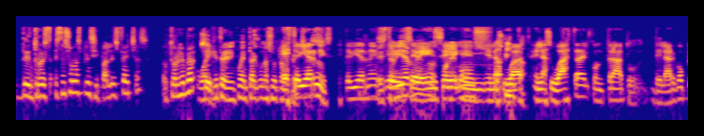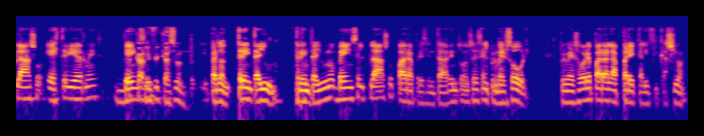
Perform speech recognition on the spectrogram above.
dentro de esta- estas son las principales fechas, doctor Gember, o hay que tener en cuenta algunas otras Este fechas? viernes, este viernes, Este eh, viernes se vence en, la la subasta, en la subasta del contrato de largo plazo. Este viernes vence, Calificación. perdón, 31. 31 vence el plazo para presentar entonces el primer sobre, el primer sobre para la precalificación.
